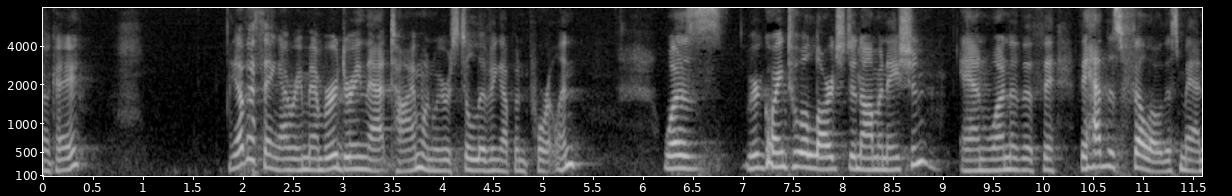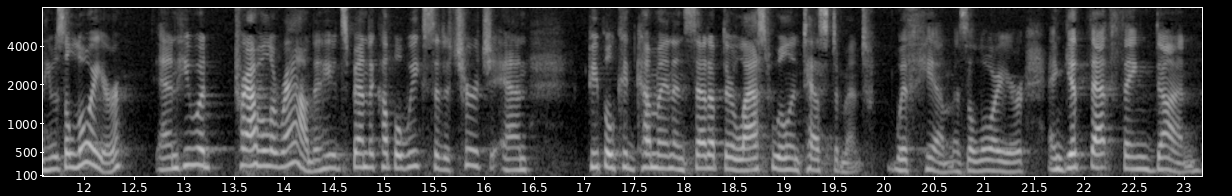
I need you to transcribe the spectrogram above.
Okay? The other thing I remember during that time when we were still living up in Portland was we were going to a large denomination, and one of the they had this fellow, this man, he was a lawyer, and he would travel around and he'd spend a couple weeks at a church, and people could come in and set up their last will and testament with him as a lawyer and get that thing done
